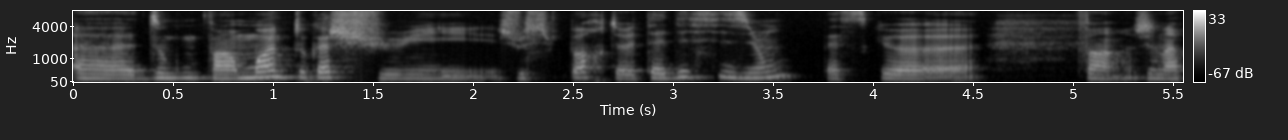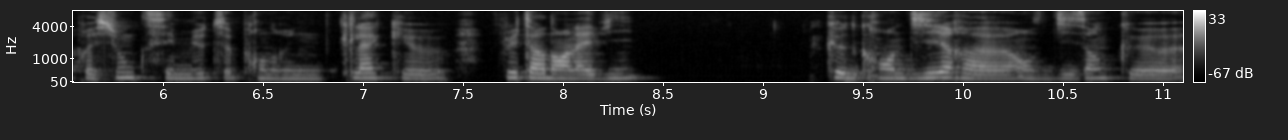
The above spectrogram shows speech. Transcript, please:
Donc, enfin, moi, en tout cas, je, suis, je supporte ta décision parce que j'ai l'impression que c'est mieux de se prendre une claque plus tard dans la vie que de grandir en se disant que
